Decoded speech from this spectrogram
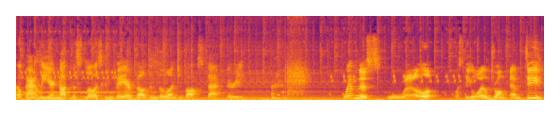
Apparently, you're not the slowest conveyor belt in the lunchbox factory. Witness! Well, was the oil drum empty?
